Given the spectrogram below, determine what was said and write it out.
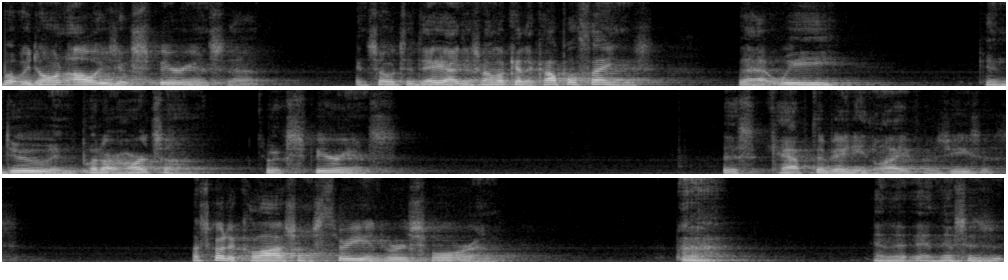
but we don't always experience that. And so today I just want to look at a couple things that we can do and put our hearts on to experience this captivating life of Jesus. Let's go to Colossians 3 and verse 4. And, and, and this has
